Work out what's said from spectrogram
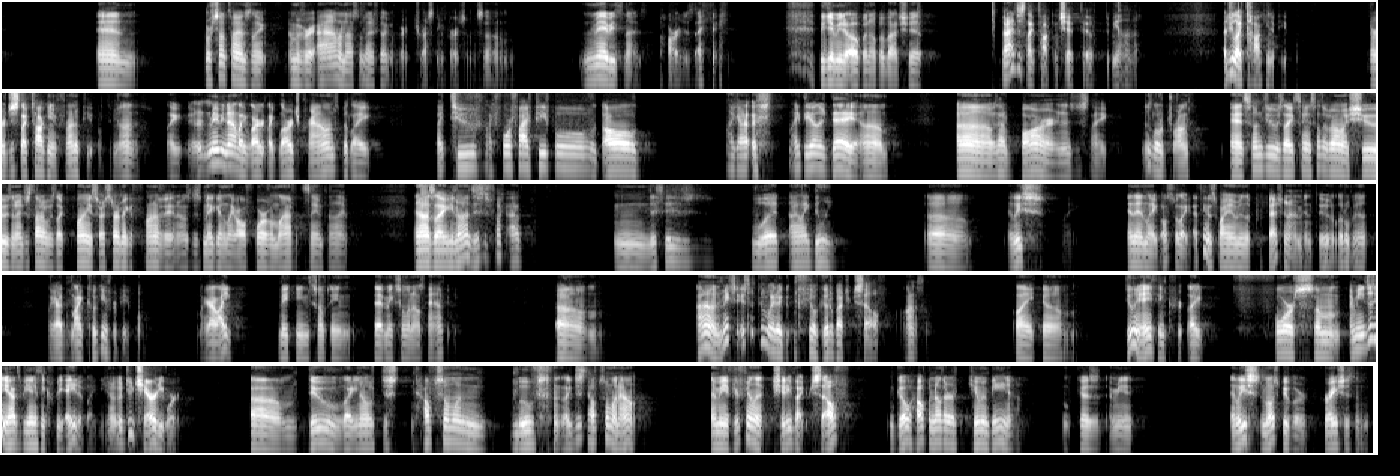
And or sometimes like I'm a very I don't know. Sometimes I feel like I'm a very trusting person. So maybe it's not as hard as I think to get me to open up about shit. But I just like talking shit too, to be honest. I do like talking to people, or just like talking in front of people, to be honest. Like er, maybe not like large like large crowds, but like like two like four or five people all like I like the other day um uh I was at a bar and it was just like I was a little drunk and some dude was like saying something about my shoes and I just thought it was like funny so I started making fun of it and I was just making like all four of them laugh at the same time and I was like you know this is fuck I, mm, this is what I like doing um at least like, and then like also like I think that's why I'm in the profession I'm in too a little bit. Like I like cooking for people. Like I like making something that makes someone else happy. Um, I don't know. It makes it's a good way to feel good about yourself, honestly. Like um, doing anything like for some. I mean, it doesn't even have to be anything creative. Like you know, do charity work. Um, do like you know, just help someone move, like just help someone out. I mean, if you're feeling shitty about yourself, go help another human being out. Because I mean, at least most people are gracious and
